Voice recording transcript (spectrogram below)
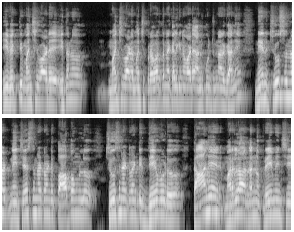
ఈ వ్యక్తి మంచివాడే ఇతను మంచివాడే మంచి ప్రవర్తన కలిగిన వాడే అనుకుంటున్నారు కానీ నేను చూస్తున్న నేను చేస్తున్నటువంటి పాపములు చూసినటువంటి దేవుడు తానే మరలా నన్ను ప్రేమించి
